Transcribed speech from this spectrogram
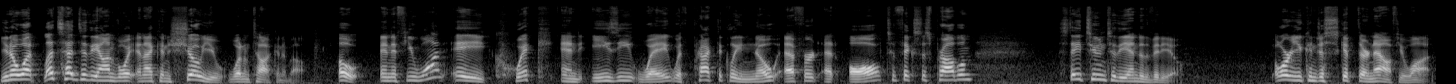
You know what? Let's head to the Envoy and I can show you what I'm talking about. Oh, and if you want a quick and easy way with practically no effort at all to fix this problem, stay tuned to the end of the video. Or you can just skip there now if you want.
